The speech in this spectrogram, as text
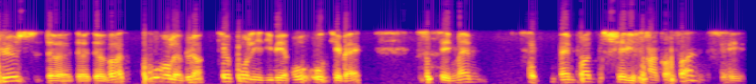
plus de, de, de votes pour le bloc que pour les libéraux au Québec. Ça, c'est même c'est même pas chez les francophones, c'est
